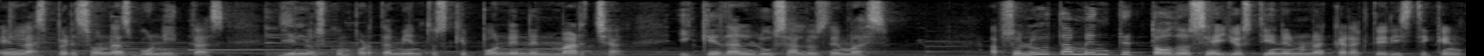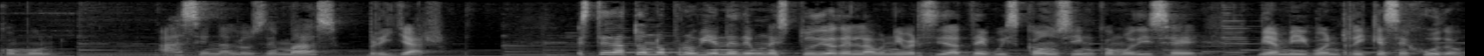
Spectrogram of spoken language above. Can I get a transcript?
en las personas bonitas y en los comportamientos que ponen en marcha y que dan luz a los demás. Absolutamente todos ellos tienen una característica en común. Hacen a los demás brillar. Este dato no proviene de un estudio de la Universidad de Wisconsin, como dice mi amigo Enrique Sejudo,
